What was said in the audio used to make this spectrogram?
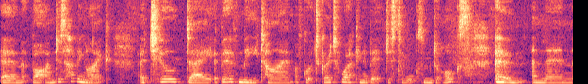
um, but I'm just having like a chilled day, a bit of me time. I've got to go to work in a bit just to walk some dogs um, and then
